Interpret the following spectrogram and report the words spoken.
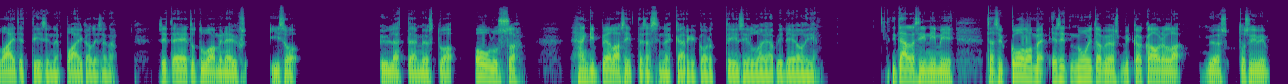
laitettiin sinne paikallisena. Sitten Eetu Tuominen, yksi iso yllättäjä myös tuo Oulussa. Hänkin pelasi itsensä sinne kärkikorttiin silloin ja videoihin. Niin tällaisia nimiä tässä nyt kolme. Ja sitten muita myös, mikä on kaudella myös tosi hyvin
